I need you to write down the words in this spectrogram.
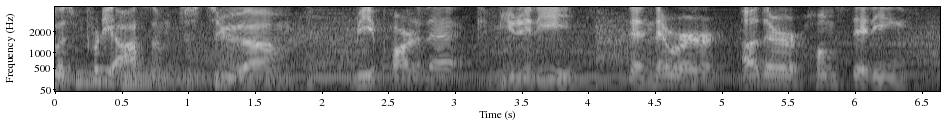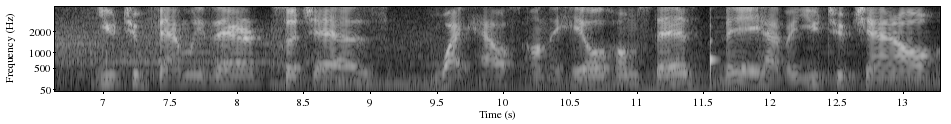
Was pretty awesome just to um, be a part of that community. Then there were other homesteading YouTube families there, such as White House on the Hill Homestead. They have a YouTube channel.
